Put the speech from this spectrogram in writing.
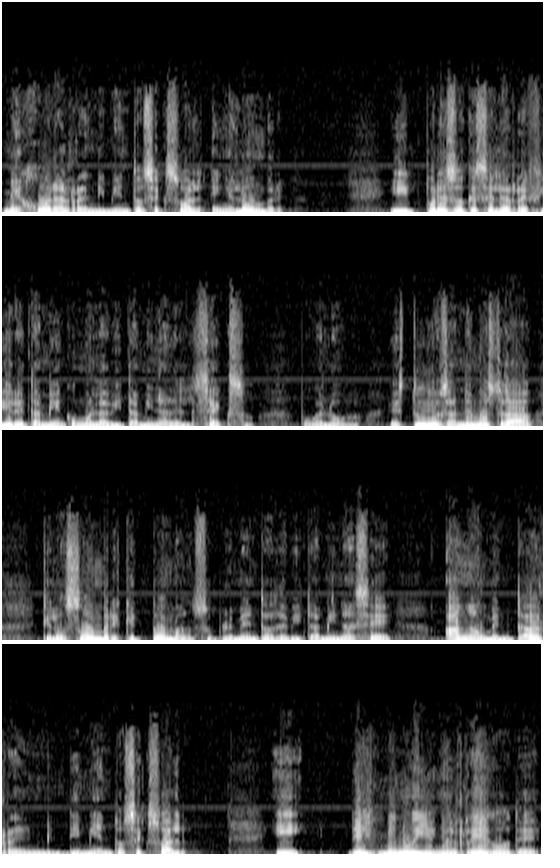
mejora el rendimiento sexual en el hombre. Y por eso que se le refiere también como la vitamina del sexo, porque los estudios han demostrado que los hombres que toman suplementos de vitamina C han aumentado el rendimiento sexual y disminuyen el riesgo de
